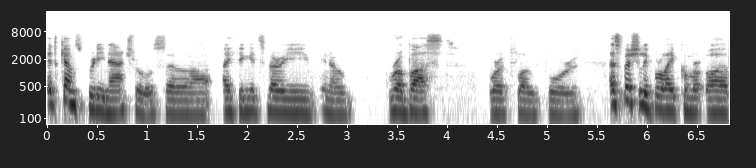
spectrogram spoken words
it comes pretty natural. So uh, i think it's very you know robust workflow for especially for like uh,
